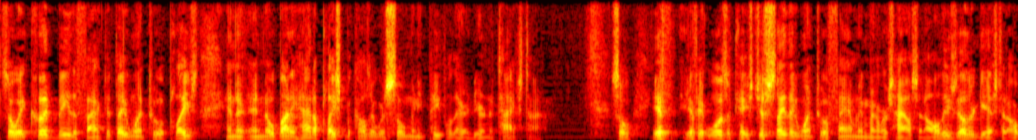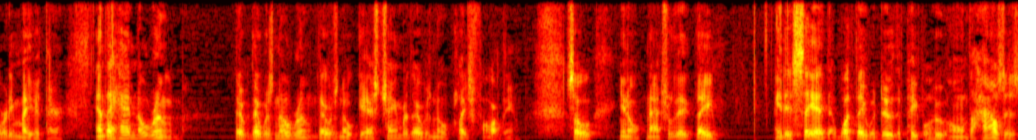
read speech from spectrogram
So it could be the fact that they went to a place and, and nobody had a place because there were so many people there during the tax time. So if, if it was a case, just say they went to a family member's house and all these other guests had already made it there and they had no room. There, there was no room. There was no guest chamber. There was no place for them. So, you know, naturally they it is said that what they would do, the people who owned the houses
